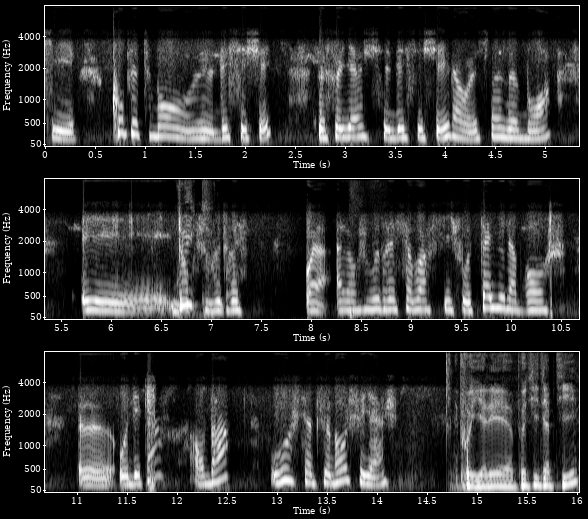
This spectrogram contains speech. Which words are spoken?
qui est complètement euh, desséchée. Le feuillage s'est desséché, là, en l'espace de mois. Et donc, je voudrais... Voilà, alors je voudrais savoir s'il faut tailler la branche euh, au départ, en bas, ou simplement le feuillage. Il faut y aller euh, petit à petit.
